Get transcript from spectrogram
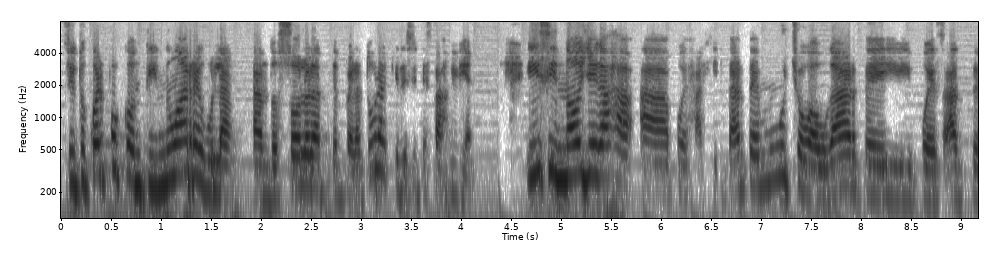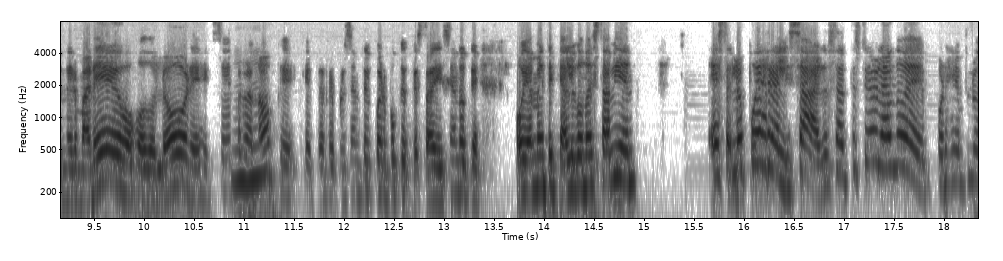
si tu cuerpo continúa regulando solo la temperatura, quiere decir que estás bien. Y si no llegas a, pues agitarte mucho o ahogarte y pues a tener mareos o dolores, etcétera, ¿no? Que, que te representa el cuerpo que te está diciendo que obviamente que algo no está bien, este, lo puedes realizar. O sea, te estoy hablando de, por ejemplo,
